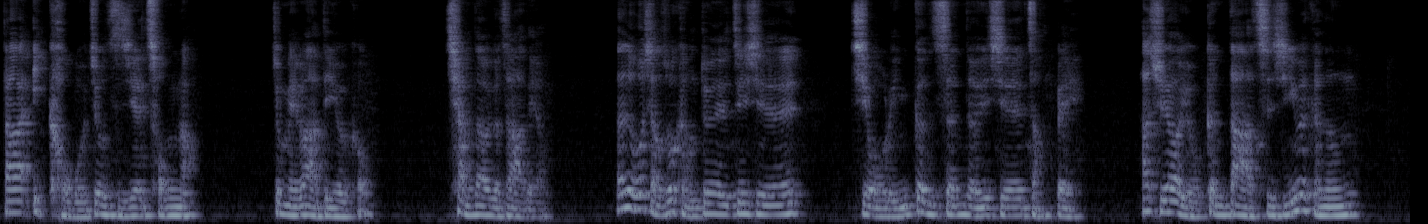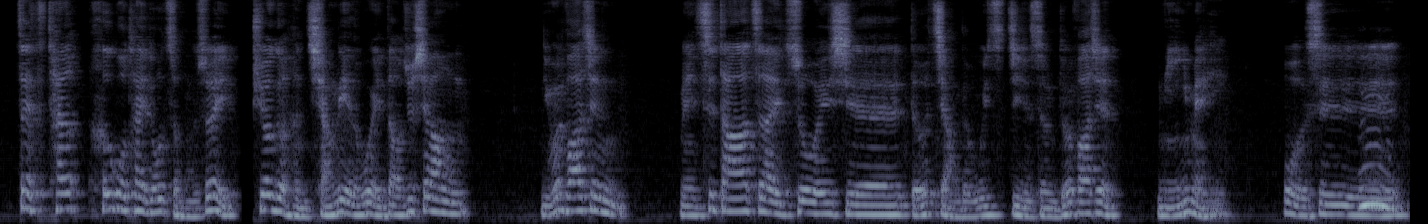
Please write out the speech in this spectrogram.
大概一口我就直接冲脑，就没办法第二口，呛到一个炸掉。但是我想说，可能对这些酒龄更深的一些长辈，他需要有更大的刺激，因为可能。在他喝过太多种了，所以需要个很强烈的味道。就像你会发现，每次大家在做一些得奖的威士忌的时候，你都会发现泥美或者是嗯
